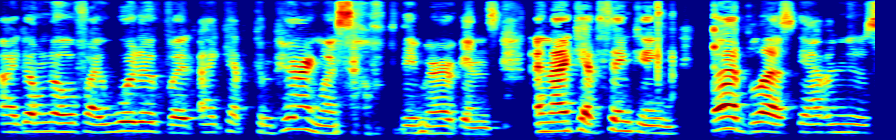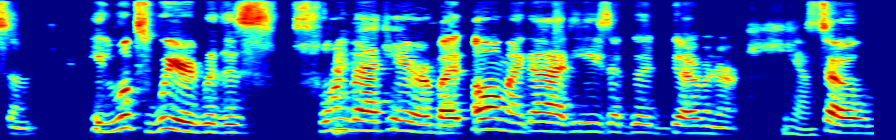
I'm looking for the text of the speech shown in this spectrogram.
I don't know if I would have, but I kept comparing myself to the Americans. And I kept thinking, God bless Gavin Newsom. He looks weird with his swung back hair, but oh my God, he's a good governor. Yeah. So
